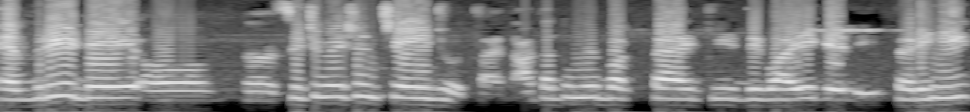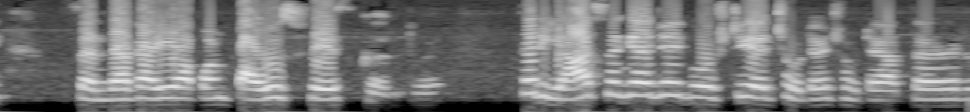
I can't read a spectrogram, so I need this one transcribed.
एव्हरी डे सिच्युएशन चेंज होत आहेत. आता तुम्ही बघताय की दिवाळी गेली तरीही संध्याकाळी आपण पाऊस फेस करतोय. तर या सगळ्या ज्या गोष्टी आहेत छोट्या छोट्या तर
